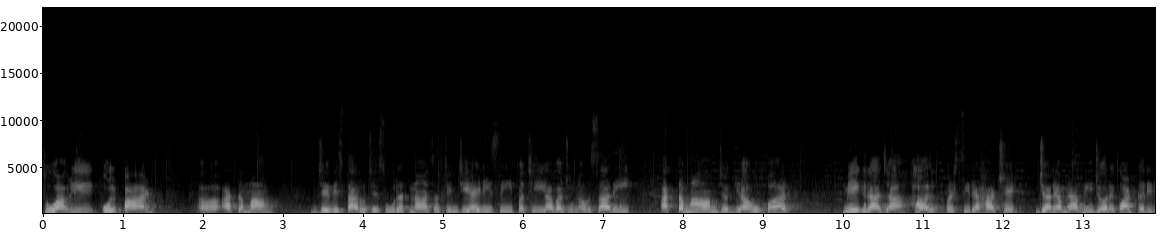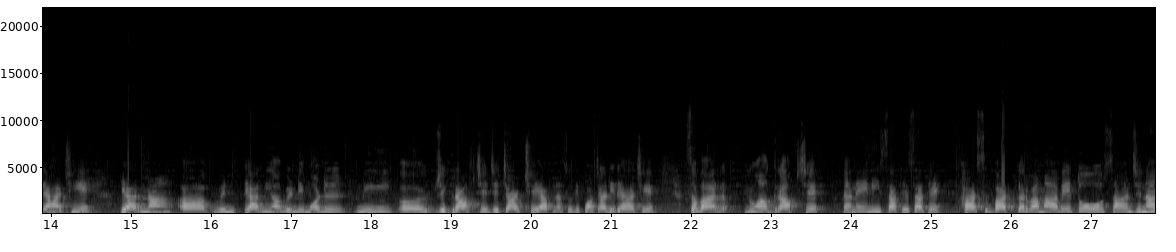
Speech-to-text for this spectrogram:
સુવાવલી, ઓલપાડ આ તમામ જે વિસ્તારો છે, સુરતના, સચિન જીઆઈડીસી, પછી આ બાજુ નવસારી, આ તમામ જગ્યાઓ પર મેઘરાજા હાલ વરસી રહ્યા છે. જ્યારે અમે આ વીડિયો રેકોર્ડ કરી રહ્યા છીએ, ત્યારના ત્યારની આ વિન્ડી મોડલની જે ગ્રાફ છે, જે ચાર્ટ છે આપના સુધી પહોંચાડી રહ્યા છીએ. સવારનો આ ગ્રાફ છે, અને એની સાથે સાથે ખાસ વાત કરવામાં આવે તો સાંજના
